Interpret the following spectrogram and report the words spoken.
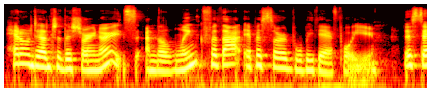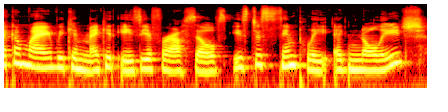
Head on down to the show notes, and the link for that episode will be there for you. The second way we can make it easier for ourselves is to simply acknowledge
